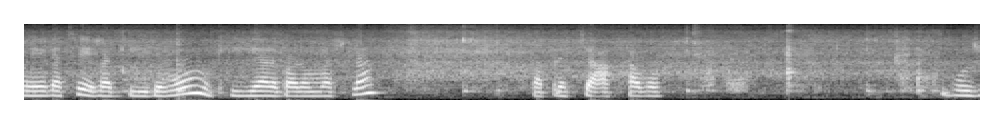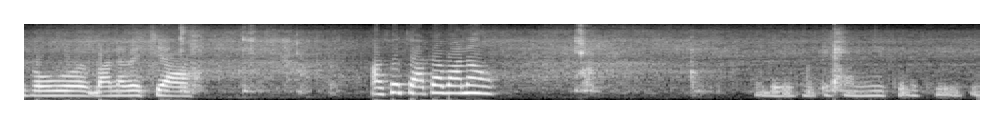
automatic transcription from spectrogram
হয়ে গেছে, এবার দিয়ে দেবো ঘি আর গরম মশলা, তারপরে চা খাব। বসবাবু বানাবে চা। আসো, চাটা বানাও। বানিয়ে ফেলেছি, এই যে।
